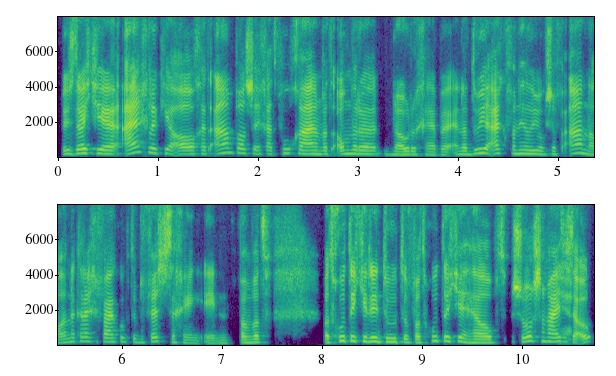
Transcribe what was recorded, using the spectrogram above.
Dus dat je eigenlijk je al gaat aanpassen en gaat voegen aan wat anderen nodig hebben. En dat doe je eigenlijk van heel jongs af aan al. En dan krijg je vaak ook de bevestiging in. Van wat, wat goed dat je dit doet of wat goed dat je helpt. Zorgzaamheid is daar ook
